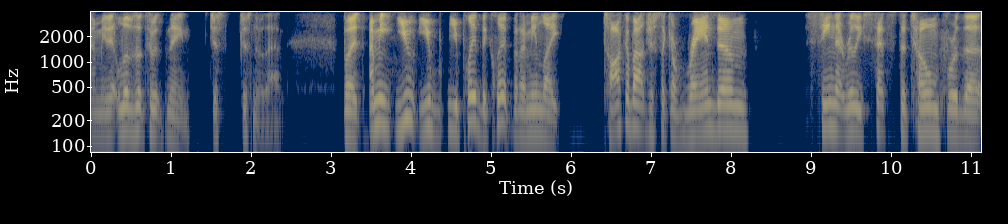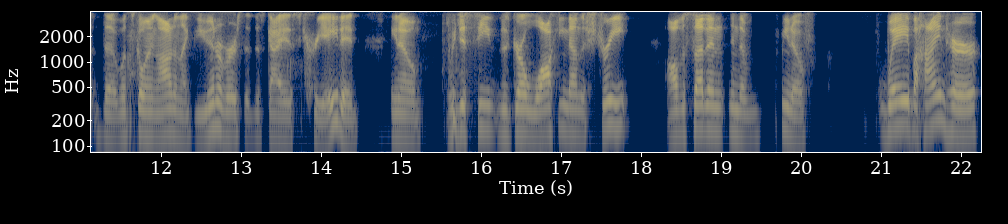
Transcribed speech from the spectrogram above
I mean, it lives up to its name. Just just know that. But I mean, you you you played the clip, but I mean, like, talk about just like a random scene that really sets the tone for the the what's going on in like the universe that this guy has created. You know, we just see this girl walking down the street. All of a sudden, in the you know, way behind her,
